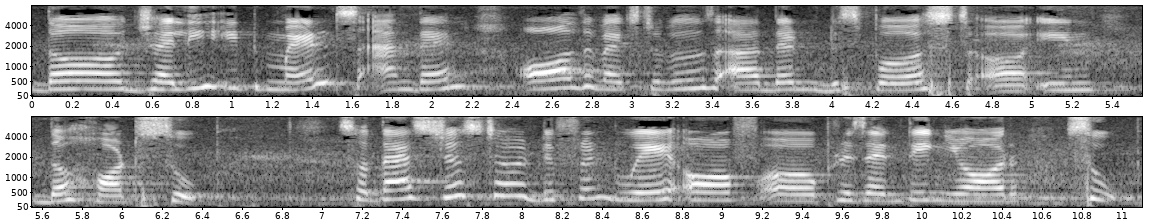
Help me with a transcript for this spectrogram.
the jelly it melts and then all the vegetables are then dispersed uh, in the hot soup. So that's just a different way of uh, presenting your soup.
